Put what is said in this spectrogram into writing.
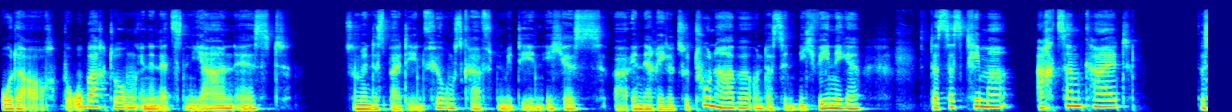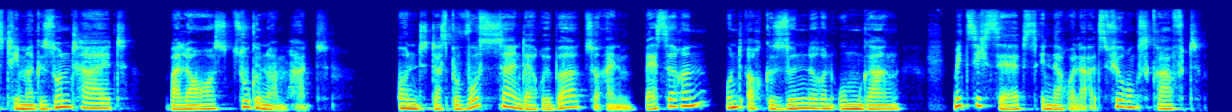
oder auch Beobachtung in den letzten Jahren ist, zumindest bei den Führungskräften, mit denen ich es äh, in der Regel zu tun habe, und das sind nicht wenige, dass das Thema Achtsamkeit, das Thema Gesundheit, Balance zugenommen hat und das Bewusstsein darüber zu einem besseren und auch gesünderen Umgang mit sich selbst in der Rolle als Führungskraft,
